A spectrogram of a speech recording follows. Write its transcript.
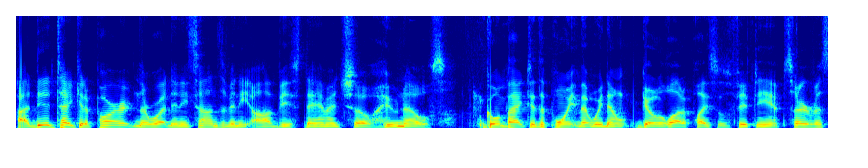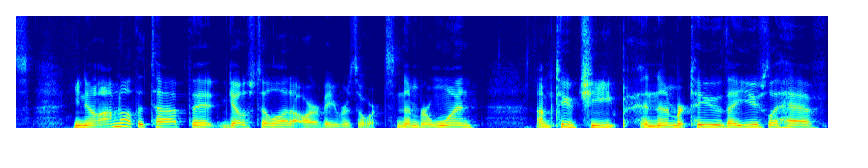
I did take it apart and there wasn't any signs of any obvious damage, so who knows? Going back to the point that we don't go a lot of places with 50 amp service, you know, I'm not the type that goes to a lot of RV resorts. Number one, I'm too cheap, and number two, they usually have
